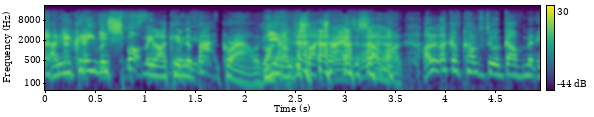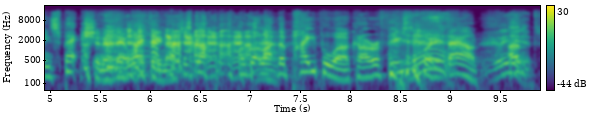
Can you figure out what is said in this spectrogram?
And you can even spot me like in the background, like I'm just like chatting to someone. I look like I've come to do a government inspection at their wedding. I've just got I've got like the paperwork and I refuse to put it down. Um, Weird.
